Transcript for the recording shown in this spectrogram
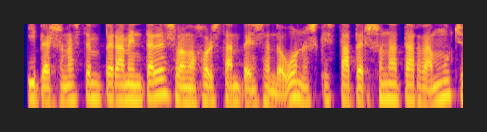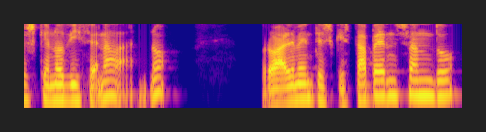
Y personas temperamentales a lo mejor están pensando, bueno, es que esta persona tarda mucho, es que no dice nada. No, Probablemente es que está pensando,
